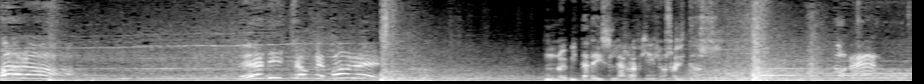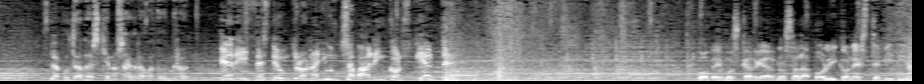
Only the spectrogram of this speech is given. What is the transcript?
¡Para! ¡Te he dicho que pare! No evitaréis la rabia y los gritos. ¡Joder! La putada es que nos ha grabado un dron. ¿Qué dices de un dron? Hay un chaval inconsciente. Podemos cargarnos a la poli con este vídeo.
